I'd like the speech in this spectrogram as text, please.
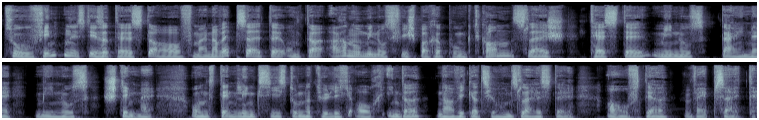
Zu finden ist dieser Test auf meiner Webseite unter arno-fischbacher.com slash teste-deine-stimme. Und den Link siehst du natürlich auch in der Navigationsleiste auf der Webseite.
